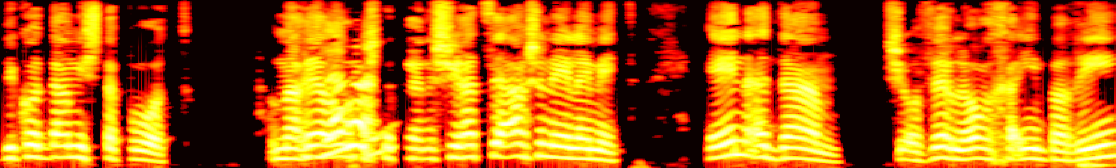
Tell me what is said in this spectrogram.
בדיקות דם משתפרות, מראה האור משתפר, נשירת שיער שנעלמת. אין אדם שעובר לאורח חיים בריא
